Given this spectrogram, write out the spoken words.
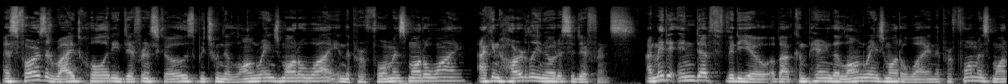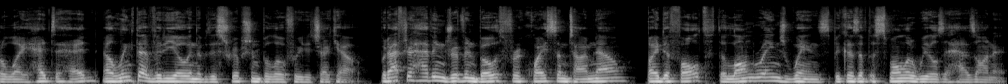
As far as the ride quality difference goes between the long range Model Y and the performance Model Y, I can hardly notice a difference. I made an in-depth video about comparing the long range Model Y and the performance Model Y head to head, I'll link that video in the description below for you to check out. But after having driven both for quite some time now, by default, the long range wins because of the smaller wheels it has on it.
